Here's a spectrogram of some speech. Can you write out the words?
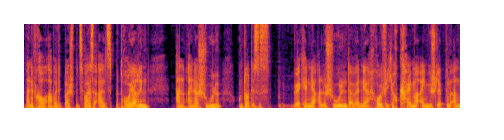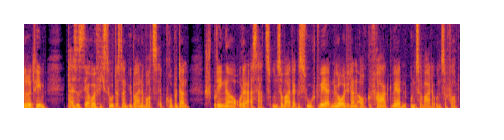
meine Frau arbeitet beispielsweise als Betreuerin an einer Schule und dort ist es, wir kennen ja alle Schulen, da werden ja häufig auch Keime eingeschleppt und andere Themen. Da ist es sehr häufig so, dass dann über eine WhatsApp-Gruppe dann Springer oder Ersatz und so weiter gesucht werden, Leute dann auch gefragt werden und so weiter und so fort.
